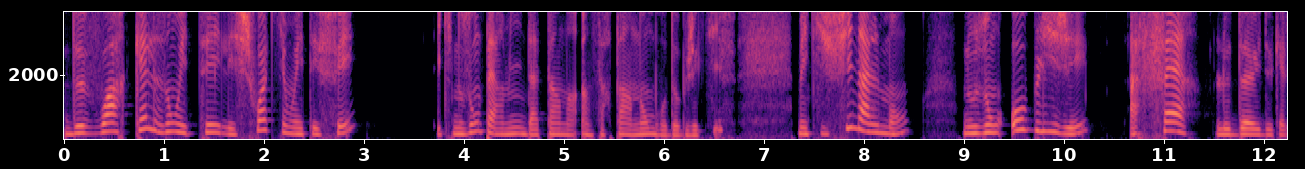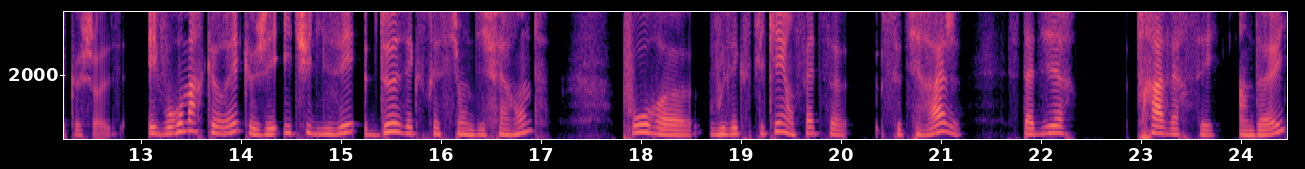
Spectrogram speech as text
de voir quels ont été les choix qui ont été faits et qui nous ont permis d'atteindre un certain nombre d'objectifs, mais qui finalement nous ont obligés à faire le deuil de quelque chose. Et vous remarquerez que j'ai utilisé deux expressions différentes pour euh, vous expliquer en fait ce, tirage, c'est-à-dire traverser un deuil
